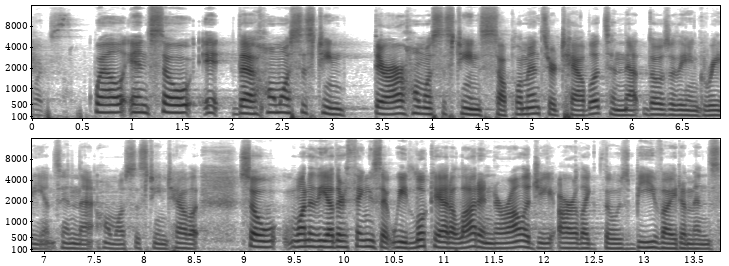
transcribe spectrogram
what's? Well, and so it, the homocysteine there are homocysteine supplements or tablets, and that those are the ingredients in that homocysteine tablet. So one of the other things that we look at a lot in neurology are like those B vitamins.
